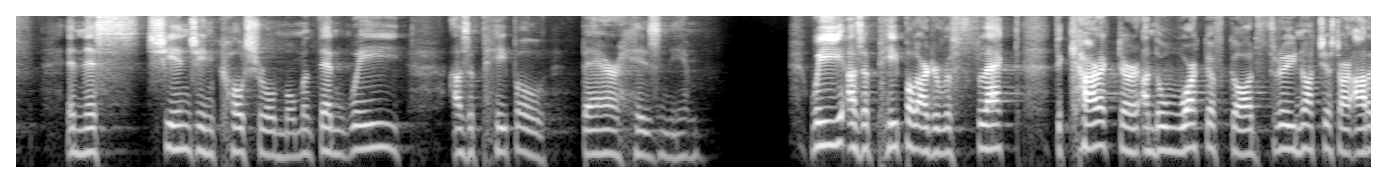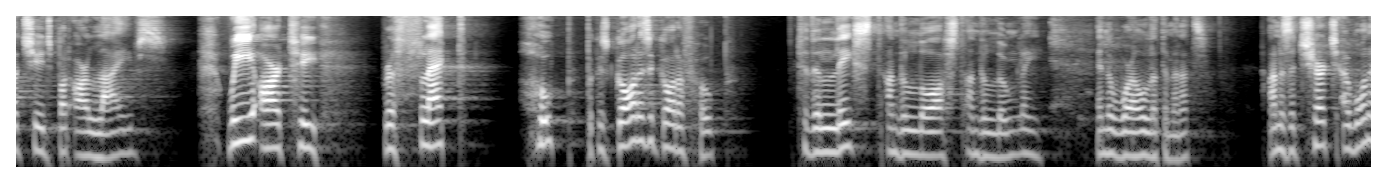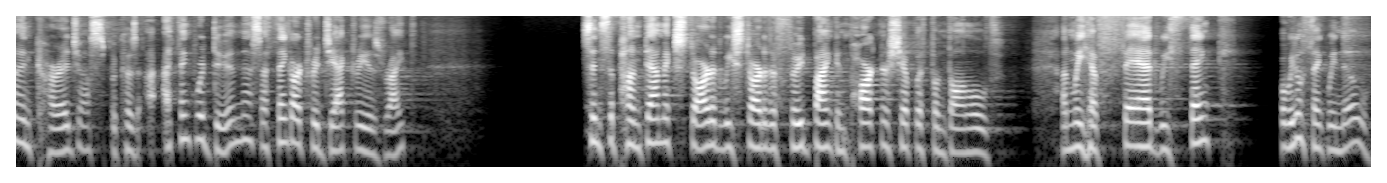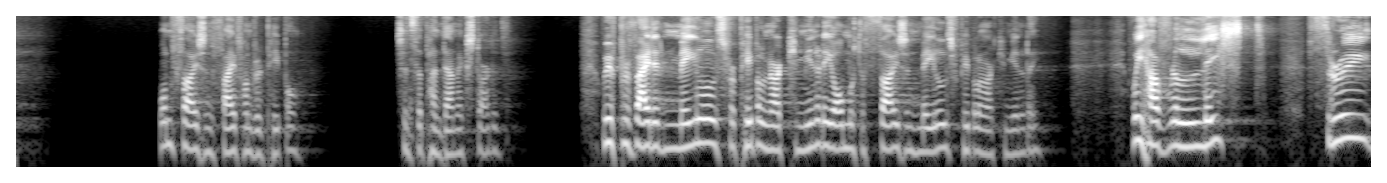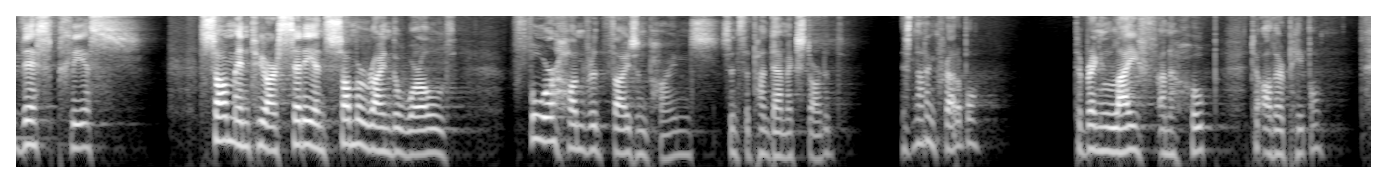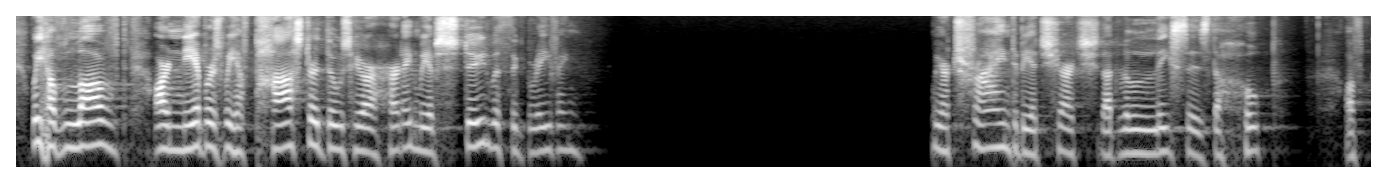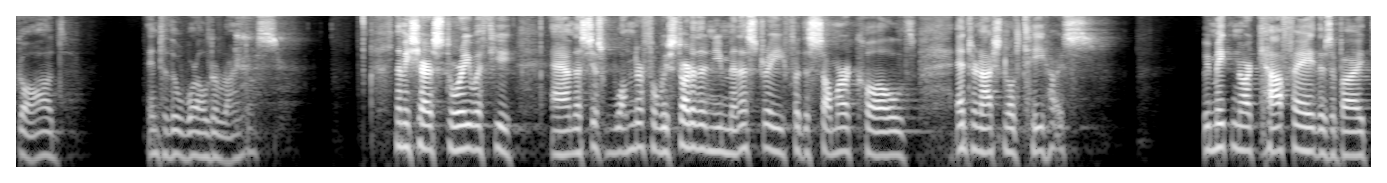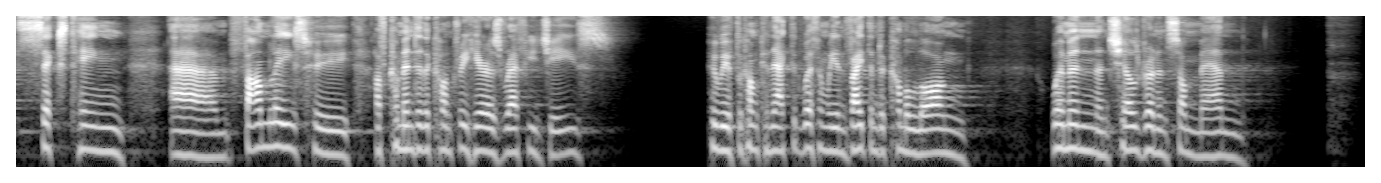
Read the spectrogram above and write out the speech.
in this changing cultural moment, then we as a people bear his name. We as a people are to reflect the character and the work of God through not just our attitudes, but our lives. We are to reflect hope because God is a God of hope to the least and the lost and the lonely in the world at the minute. And as a church, I want to encourage us because I think we're doing this. I think our trajectory is right. Since the pandemic started, we started a food bank in partnership with Dundonald and we have fed, we think, but we don't think we know, 1,500 people since the pandemic started. We've provided meals for people in our community, almost a thousand meals for people in our community. We have released through this place, some into our city and some around the world, £400,000 since the pandemic started. Isn't that incredible? To bring life and hope to other people. We have loved our neighbors. We have pastored those who are hurting. We have stood with the grieving. We are trying to be a church that releases the hope of God into the world around us. Let me share a story with you um, that's just wonderful. We've started a new ministry for the summer called International Tea House. We meet in our cafe. There's about 16 um, families who have come into the country here as refugees, who we have become connected with, and we invite them to come along, women and children and some men,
